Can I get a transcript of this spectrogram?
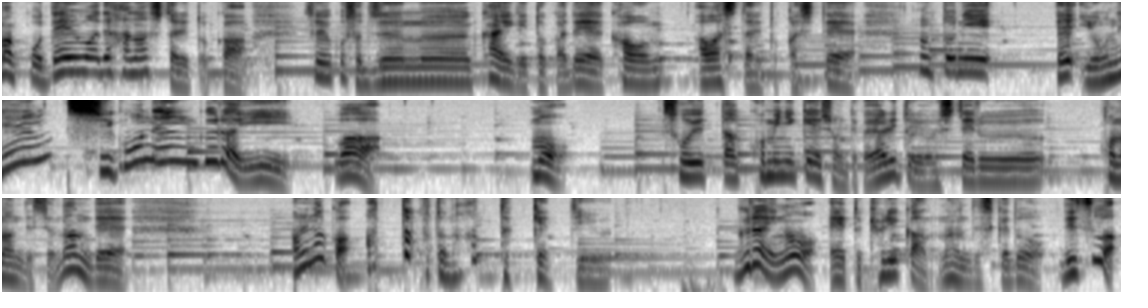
まあ、こう電話で話したりとかそれこそ Zoom 会議とかで顔を合わせたりとかして本当にえ4年？45年ぐらいはもうそういったコミュニケーションっていうかやり取りをしてる子なんですよ。なんであれなんか会ったことなかったっけっていうぐらいの、えーと、距離感なんですけど実は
